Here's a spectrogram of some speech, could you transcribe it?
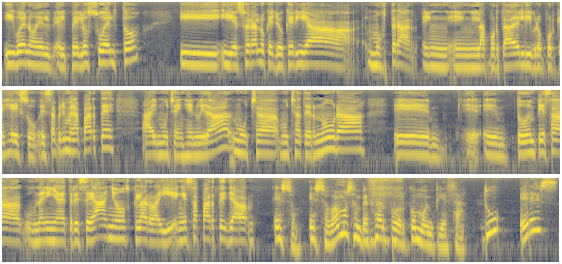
y bueno, el, el pelo suelto, Y, y eso era lo que yo quería mostrar en, en la portada del libro, porque es eso, esa primera parte hay mucha ingenuidad, mucha, mucha ternura, eh, eh, eh, todo empieza una niña de 13 años, claro, ahí en esa parte ya... Eso, eso. Vamos a empezar por cómo empieza. Tú eres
